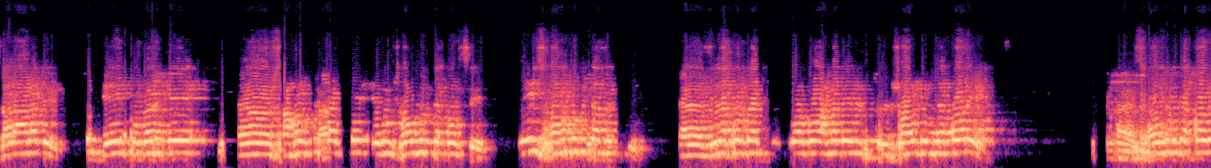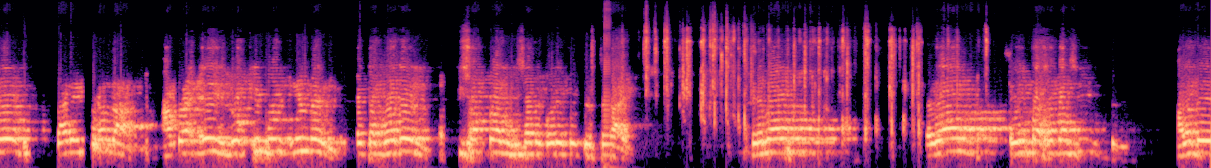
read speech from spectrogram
যারা আমাদের এই প্রোগ্রামকে সাহস এবং সহযোগিতা করছে। এই সহযোগিতা জেলা পর্যায়ে বর্গ আমাদের সহযোগিতা করে। হ্যাঁ, সহযোগিতা করে আমরা এই লক্ষ্মীপুর ইউনিয়ন একটা মডেল কৃষক দল হিসাবে গড়ে তুলতে চাই। এবং এবং এই পাশাপাশি আমাদের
